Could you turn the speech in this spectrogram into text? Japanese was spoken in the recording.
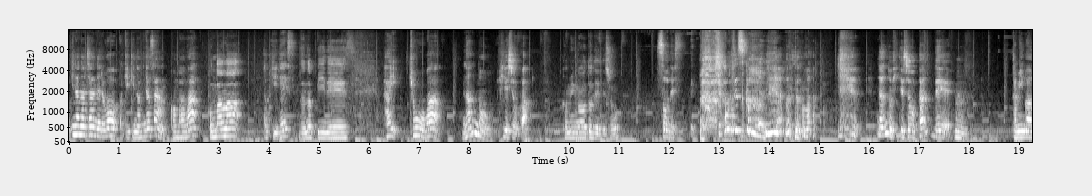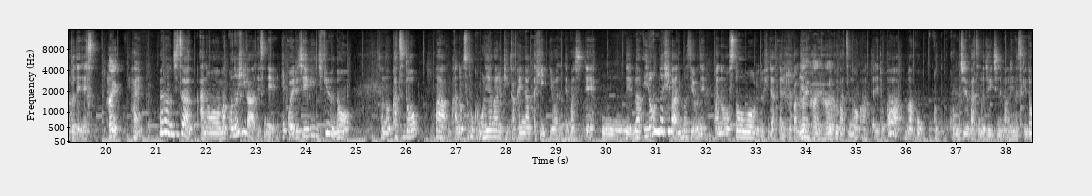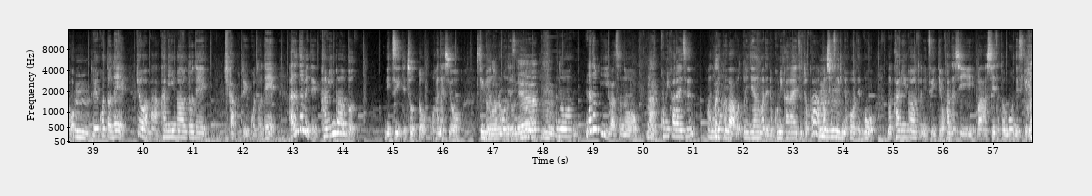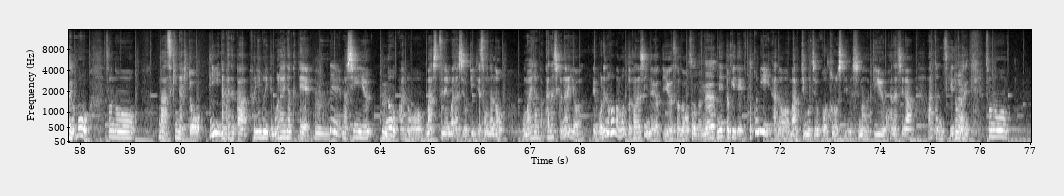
時七チャンネルをお聞きの皆さん、こんばんは。こんばんは、トッキーです。ナナピーです。はい、今日は何の日でしょうか？カミングアウトデーでしょ？そうです。そうですか。まあ何の日でしょうか？ってうん。カミングアウトデーです。はい。はい。あの実はあのまあこの日がですね、結構 LGBTQ のその活動があのすごく盛り上がるきっかけになった日って言われてまして。でまあ、いろんな日がありますよね。あのストーンウォールの日だったりとかね、はいはいはい。6月のあったりとか、まあ、こここの10月の11年もありますけど、うん。ということで今日はまあカミングアウトで企画ということで改めてカミングアウトについてちょっとお話をしてみようと思うんですけどどね。あのナナピーはその、まあはいコミカライズ？あの、はいはい。僕が夫に出会うまでのコミカライズとか、うんうん。まあ、書籍の方でも、まあ、カミングアウトについてお話はしてたと思うんですけれども、その、まあ、好きな人になかなか振り向いてもらえなくて、うん。で、まあ、親友の,、あのまあ、失恋話を聞いてそんなのお前なんか悲しくないよって俺の方がもっと悲しいんだよっていうそのそうだね。ね、時でそこにあの、まあ、気持ちをこう吐露してしまうっていうお話があったんですけど、はいその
